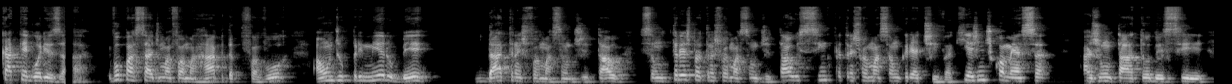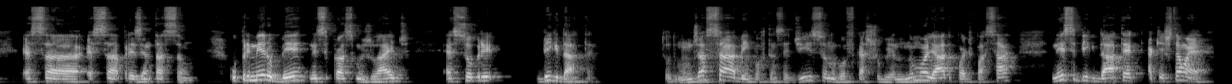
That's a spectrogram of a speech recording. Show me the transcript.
categorizar. Eu vou passar de uma forma rápida, por favor, aonde o primeiro B da transformação digital são três para transformação digital e cinco para transformação criativa. Aqui a gente começa a juntar toda essa, essa apresentação. O primeiro B, nesse próximo slide, é sobre Big Data. Todo mundo já sabe a importância disso, eu não vou ficar chovendo no molhado, pode passar. Nesse Big Data, a questão é,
